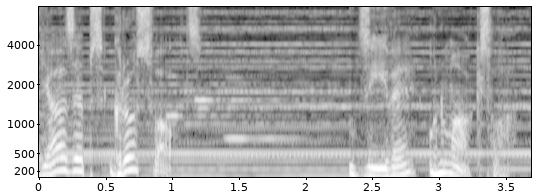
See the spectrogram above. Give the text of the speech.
Jāzeps Grosvalds dzīvē un mākslā.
